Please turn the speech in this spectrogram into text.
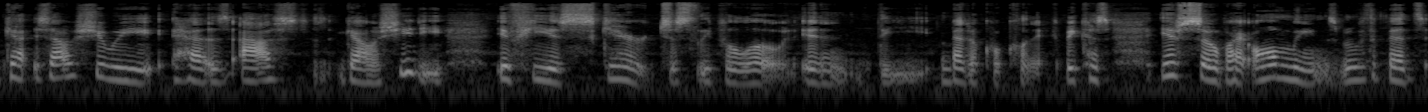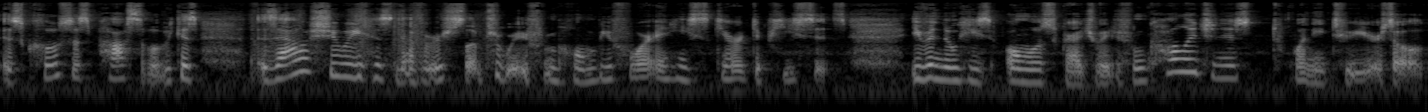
Zhao Shui has asked Gao Shidi if he is scared to sleep alone in the medical clinic. Because if so, by all means, move the beds as close as possible. Because Zhao Shui has never slept away from home before and he's scared to pieces, even though he's almost graduated from college and is 22 years old.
